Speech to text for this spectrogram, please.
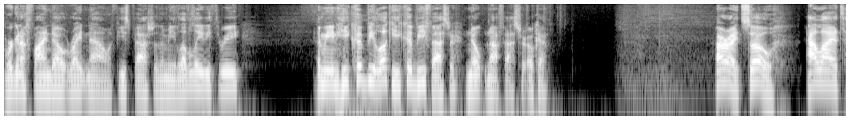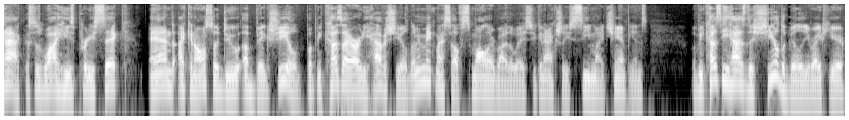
We're gonna find out right now if he's faster than me. Level 83. I mean, he could be lucky. He could be faster. Nope, not faster. Okay. All right, so ally attack. This is why he's pretty sick. And I can also do a big shield. But because I already have a shield, let me make myself smaller, by the way, so you can actually see my champions. But because he has the shield ability right here,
